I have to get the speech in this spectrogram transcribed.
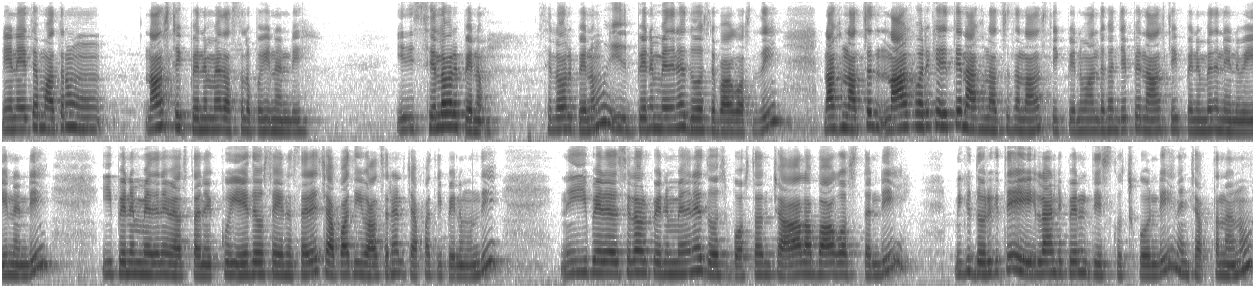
నేనైతే మాత్రం నాన్ స్టిక్ పెనం మీద అస్సలు పోయినండి. ఇది సిల్వర్ పెనం. సిల్వర్ పెనం. ఈ పెనం మీదనే దోశ బాగా వస్తుంది. నాకు నచ్చ నాకు వరకు అయితే నాకు నచ్చదు నాన్ స్టిక్ పెనం. అందుకని చెప్పి నాన్ స్టిక్ పెనం మీద నేను వేయనండి. ఈ పెనం మీదనే వేస్తాను ఎక్కువ. ఏ దోశ అయినా సరే చపాతీ వాల్సరంటే చపాతీ పెనం ఉంది. ఈ పెన సిల్వర్ పెనం మీదనే దోశ పోస్తాను. చాలా బాగా వస్తుందండి. మీకు దొరికితే ఇలాంటి పెనం తీసుకొచ్చుకోండి. నేను చెప్తున్నాను.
